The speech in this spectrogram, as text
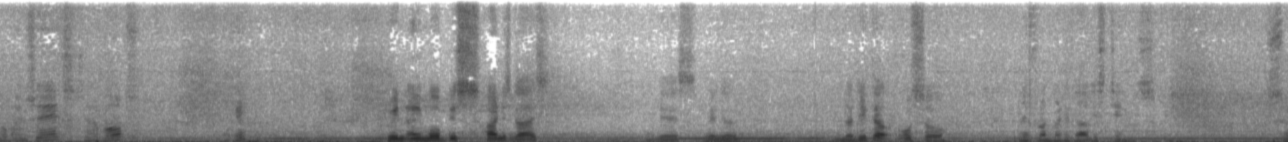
2.6 0 volts. Okay. When I move this harness guys yes wiggle the data also left front vertical is changed. Okay? so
